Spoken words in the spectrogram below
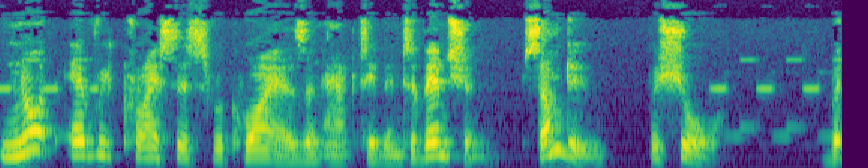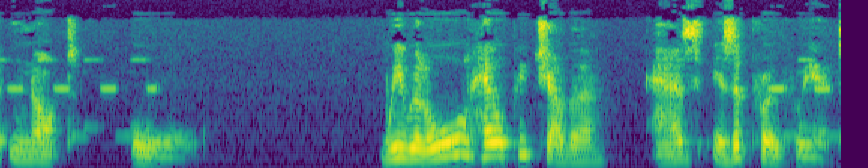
Not every crisis requires an active intervention. Some do, for sure, but not all. We will all help each other as is appropriate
